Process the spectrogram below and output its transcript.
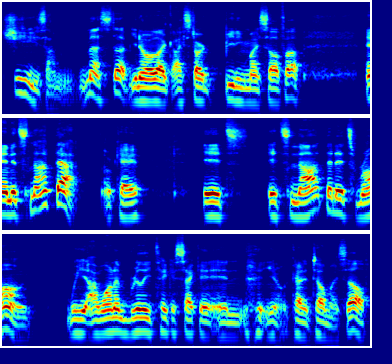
geez, I'm messed up, you know, like I start beating myself up. And it's not that, okay? It's it's not that it's wrong. We I want to really take a second and, you know, kind of tell myself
